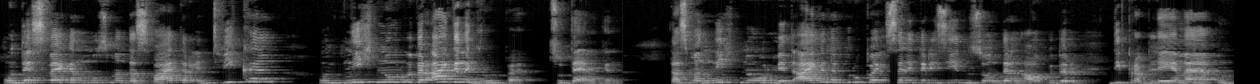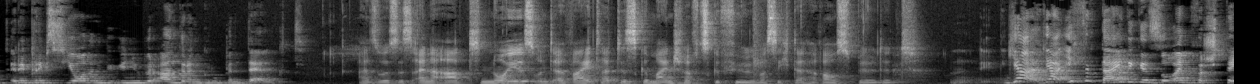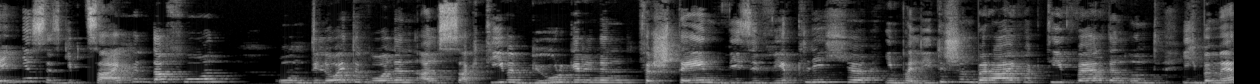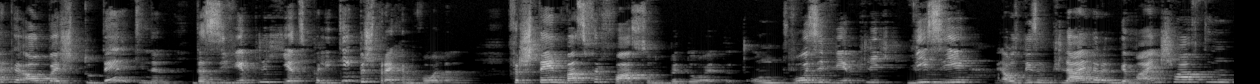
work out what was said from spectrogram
Und deswegen muss man das weiterentwickeln und nicht nur über eigene Gruppe zu denken dass man nicht nur mit eigener Gruppe solidarisiert, sondern auch über die Probleme und Repressionen gegenüber anderen Gruppen denkt. Also es ist eine Art neues und erweitertes Gemeinschaftsgefühl, was sich da herausbildet. Ja, ja, ich verteidige so ein Verständnis. Es gibt Zeichen davon. Und die Leute wollen als aktive Bürgerinnen verstehen, wie sie wirklich äh, im politischen Bereich aktiv werden. Und ich bemerke auch bei Studentinnen, dass sie wirklich jetzt Politik besprechen wollen. Verstehen, was Verfassung bedeutet und wo sie wirklich, wie sie aus diesen kleineren Gemeinschaften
